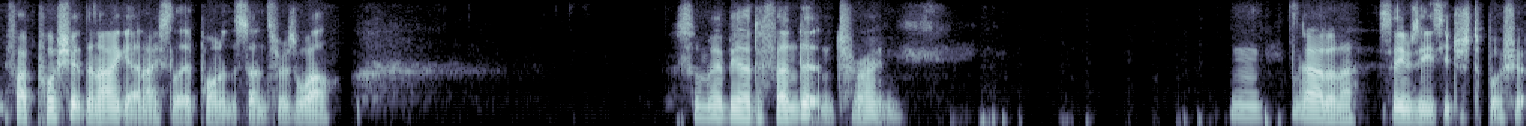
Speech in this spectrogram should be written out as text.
if I push it, then I get an isolated pawn in the center as well. So maybe I defend it and try and... Hmm, I don't know. Seems easy just to push it.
